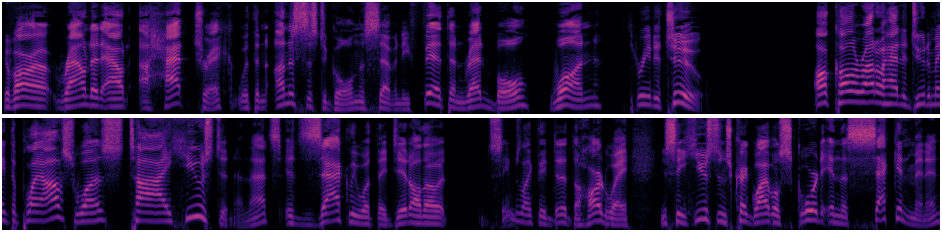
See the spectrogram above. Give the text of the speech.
Guevara rounded out a hat trick with an unassisted goal in the 75th, and Red Bull won 3 to 2. All Colorado had to do to make the playoffs was tie Houston, and that's exactly what they did, although it seems like they did it the hard way. You see, Houston's Craig Waibel scored in the second minute,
